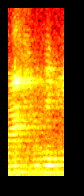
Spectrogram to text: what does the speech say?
You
